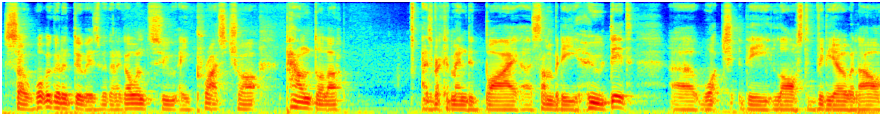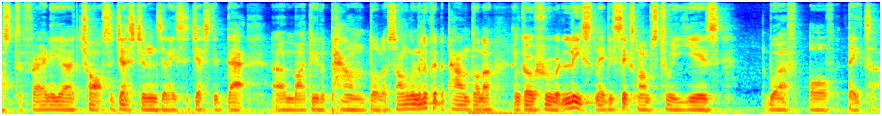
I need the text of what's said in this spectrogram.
So what we're going to do is we're going to go onto a price chart pound dollar as recommended by uh, somebody who did uh, watch the last video and asked for any uh, chart suggestions and they suggested that um, I do the pound dollar so I'm going to look at the pound dollar and go through at least maybe six months to a year's worth of data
